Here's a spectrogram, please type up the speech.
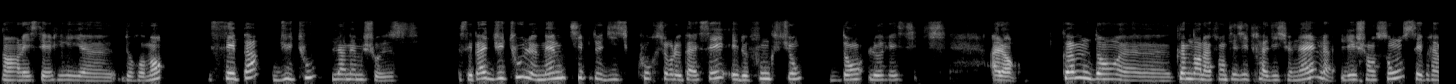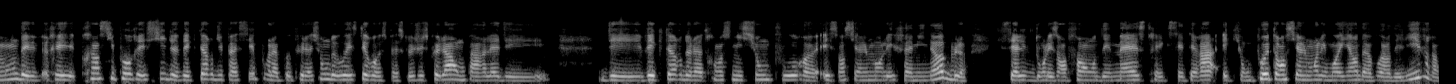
dans les séries euh, de romans, c'est pas du tout la même chose c'est pas du tout le même type de discours sur le passé et de fonction dans le récit. Alors, comme dans, euh, comme dans la fantaisie traditionnelle, les chansons, c'est vraiment des principaux récits de vecteurs du passé pour la population de Westeros, parce que jusque-là, on parlait des, des vecteurs de la transmission pour euh, essentiellement les familles nobles, celles dont les enfants ont des maîtres, etc., et qui ont potentiellement les moyens d'avoir des livres.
